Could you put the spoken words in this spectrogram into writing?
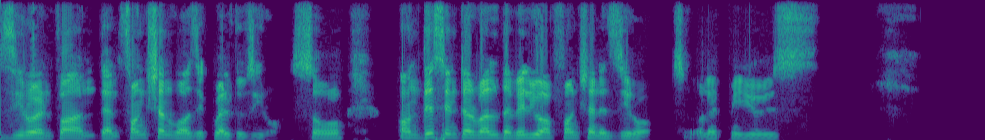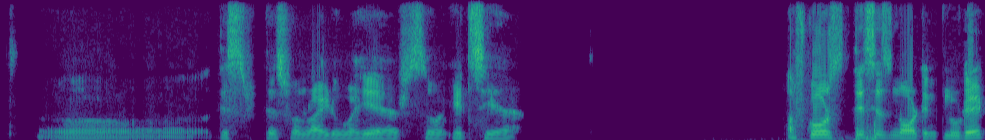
0 and 1 then function was equal to 0 so on this interval the value of function is 0 so let me use uh, this this one right over here. So it's here. Of course this is not included.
